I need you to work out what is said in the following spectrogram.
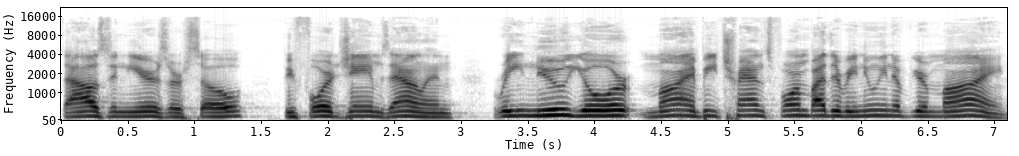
thousand years or so before James Allen renew your mind. Be transformed by the renewing of your mind.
